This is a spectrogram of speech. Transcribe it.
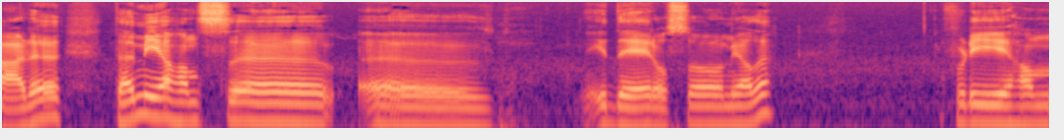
er det Det er mye av hans uh, uh, ideer også, mye av det. Fordi han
